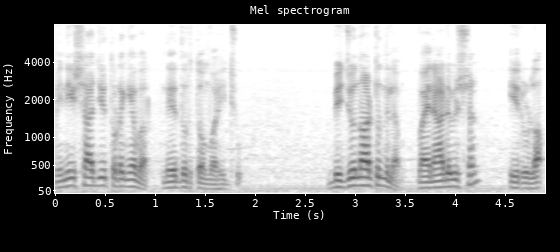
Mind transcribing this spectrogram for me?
Mini Shaji തുടങ്ങിയവർ നേതൃത്വം വഹിച്ചു. ബിജു നാട്ടുനിലം വയനാട് വിഷൻ ഇരുളം.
